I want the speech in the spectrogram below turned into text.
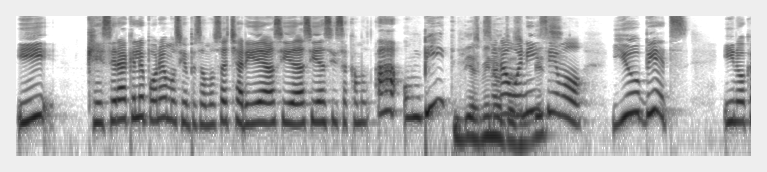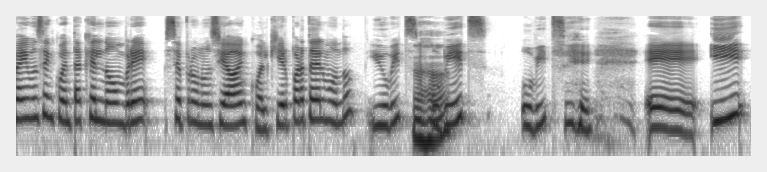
y ¿qué será que le ponemos? Y empezamos a echar ideas, ideas, ideas y sacamos, ah, un bit. 10 minutos. Suena buenísimo. U bits y no caímos en cuenta que el nombre se pronunciaba en cualquier parte del mundo, Ubits, Ubits, Ubits, eh, y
